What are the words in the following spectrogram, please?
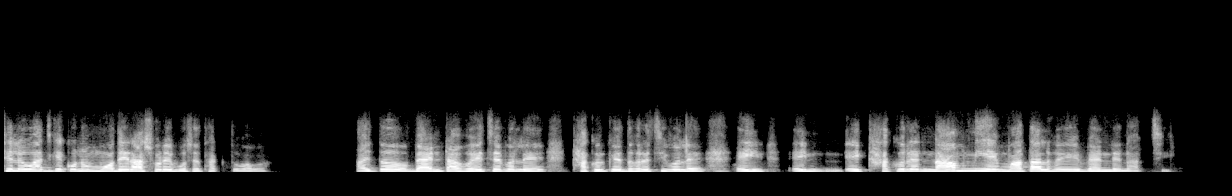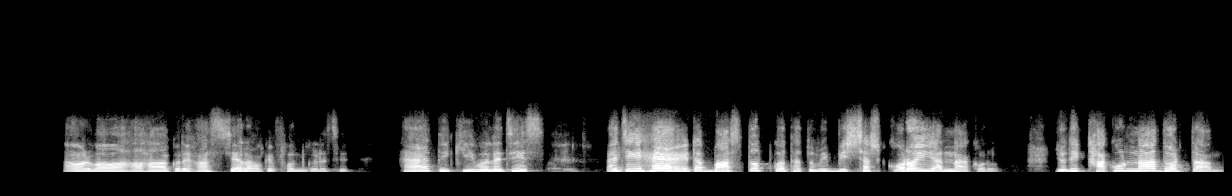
ছেলেও আজকে কোনো মদের আসরে বসে থাকতো বাবা। হয়তো ব্যান্ডটা হয়েছে বলে, ঠাকুরকে ধরেছি বলে এই এই এই ঠাকুরের নাম নিয়ে মাতাল হয়ে এই ব্যান্ডে নাচছি। আমার বাবা হা হা করে হাসছে আর আমাকে ফোন করেছে। হ্যাঁ তুই কি বলেছিস? আচ্ছা হ্যাঁ এটা বাস্তব কথা, তুমি বিশ্বাস করোই আর না করো। যদি ঠাকুর না ধরতাম,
